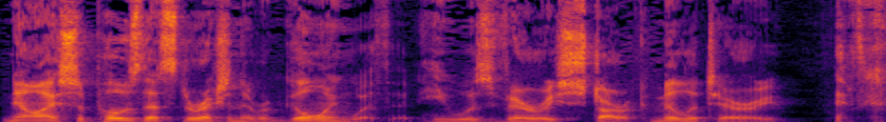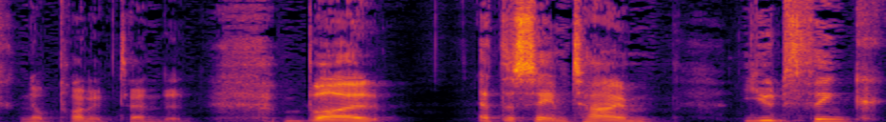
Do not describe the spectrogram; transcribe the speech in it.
Now, I suppose that's the direction they were going with it. He was very stark military, no pun intended. But at the same time, you'd think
